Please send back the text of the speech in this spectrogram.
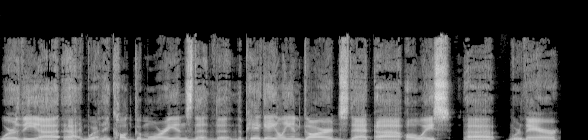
were the uh, uh, were they called Gamorreans, the the the pig alien guards that uh, always uh, were there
